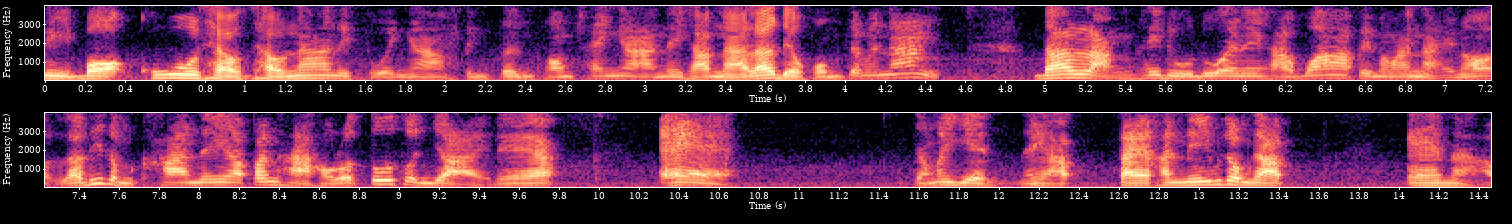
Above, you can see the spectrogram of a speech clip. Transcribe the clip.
นี่เบาะคู่แถวแถวหน้าในสวยงามตึงๆพร้อมใช้งานนะครับนะแล้วเดี๋ยวผมจะมานั่งด้านหลังให้ดูด้วยนะครับว่าเป็นประมาณไหนเนาะแล้วที่สำคัญนะครับปัญหาของรถตู้ส่วนใหญ่นะฮะแอร์จะไม่เย็นนะครับ แต่คันนี้ผู้ชมครับแอร์หนาว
